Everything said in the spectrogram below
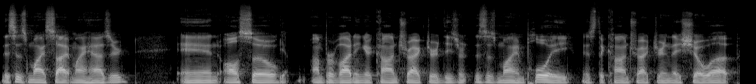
this is my site, my hazard, and also yep. I'm providing a contractor. These are this is my employee is the contractor, and they show up,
